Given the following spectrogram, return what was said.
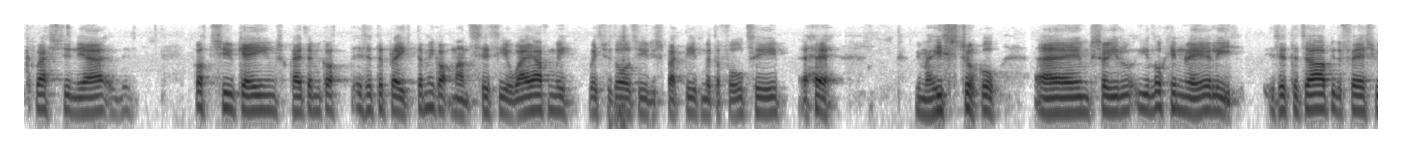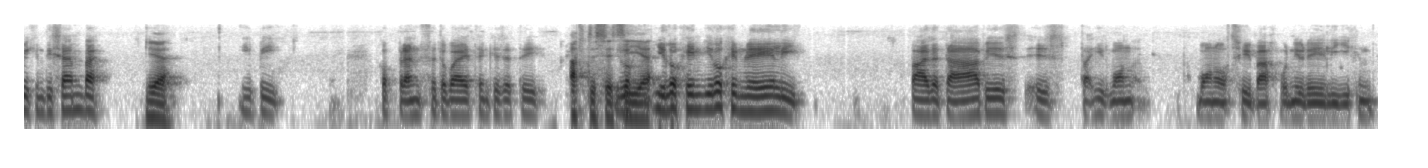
question, yeah, got two games. Okay, then we got is it the break? Then we got Man City away, haven't we? Which, with all due respect, even with the full team, uh, we may struggle. Um, so you you're looking really. Is it the derby the first week in December? Yeah you beat got Brentford away. I think is it the after City. You're, yeah, you're looking you're looking really by the derby is is that you'd want one or two back, wouldn't you? Really, you can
